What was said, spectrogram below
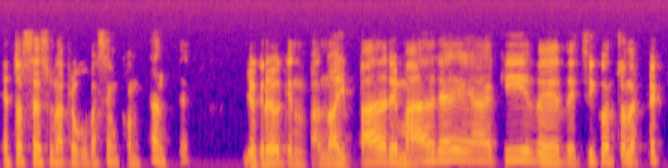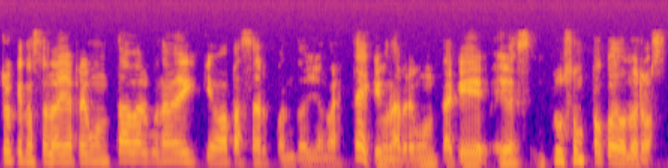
Entonces es una preocupación constante. Yo creo que no, hay padre, madre aquí de, de chico dentro del espectro que no se lo haya preguntado alguna vez qué va a pasar cuando yo no esté, que es una pregunta que es incluso un poco dolorosa.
